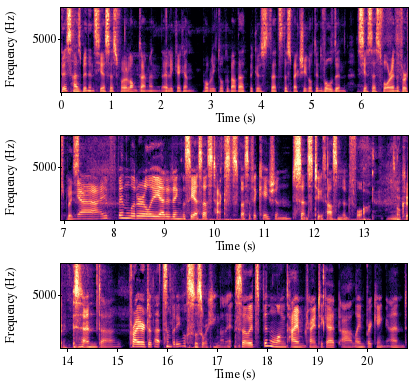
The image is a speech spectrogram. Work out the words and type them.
this has been in css for a long time and elika can probably talk about that because that's the spec she got involved in css for in the first place Yeah, I've been literally editing the CSS text specification since 2004. Okay. And uh, prior to that, somebody else was working on it. So it's been a long time trying to get uh, line breaking and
